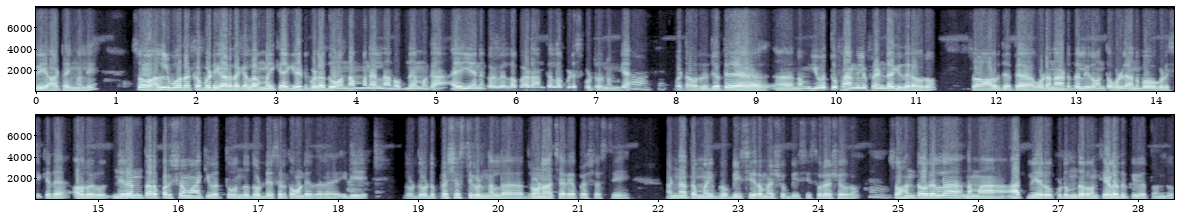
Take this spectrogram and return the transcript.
ತ್ರೀ ಆ ಟೈಮಲ್ಲಿ ಸೊ ಅಲ್ಲಿ ಹೋದ ಕಬಡ್ಡಿ ಆಡ್ದಾಗೆಲ್ಲ ಮೈಕೈ ಏಟ್ ಬೀಳೋದು. ನಮ್ಮ ಮನೇಲಿ ನಾನು ಒಬ್ನೇ ಮಗ. ಐ ಏನಕ್ಕೆ ಅವೆಲ್ಲ ಬೇಡ ಅಂತೆಲ್ಲ ಬಿಡಿಸ್ಬಿಟ್ರು ನಮ್ಗೆ. ಬಟ್ ಅವ್ರ ಜೊತೆ ನಮ್ಗೆ ಇವತ್ತು ಫ್ಯಾಮಿಲಿ ಫ್ರೆಂಡ್ ಆಗಿದ್ದಾರೆ ಅವರು. ಸೊ ಅವ್ರ ಜೊತೆ ಒಡನಾಟದಲ್ಲಿ ಇರುವಂತ ಒಳ್ಳೆ ಅನುಭವಗಳು ಸಿಕ್ಕಿದೆ. ಅವರು ನಿರಂತರ ಪರಿಶ್ರಮ ಹಾಕಿ ಇವತ್ತು ಒಂದು ದೊಡ್ಡ ಹೆಸರು ತಗೊಂಡಿದ್ದಾರೆ. ಇಡೀ ದೊಡ್ಡ ದೊಡ್ಡ ಪ್ರಶಸ್ತಿಗಳನ್ನೆಲ್ಲ ದ್ರೋಣಾಚಾರ್ಯ ಪ್ರಶಸ್ತಿ ಅಣ್ಣ ತಮ್ಮ ಇಬ್ರು B C Ramesh B C Suresh ಅವರು. ಸೊ ಅಂತವ್ರೆಲ್ಲ ನಮ್ಮ ಆತ್ಮೀಯರು ಕುಟುಂಬದವರು ಅಂತ ಹೇಳೋದಕ್ಕೂ ಇವತ್ತೊಂದು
